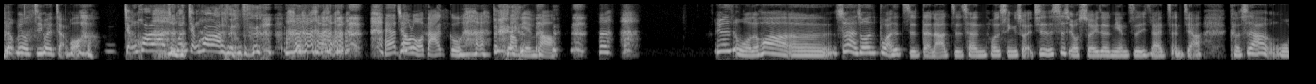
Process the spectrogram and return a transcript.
没有没有机会讲话。讲话啦，主管讲话啦，这样子。还要敲锣打鼓、放鞭炮。因为我的话，呃，虽然说不管是职等啊、职称或者薪水，其实是有随着年资一直在增加。可是啊，我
